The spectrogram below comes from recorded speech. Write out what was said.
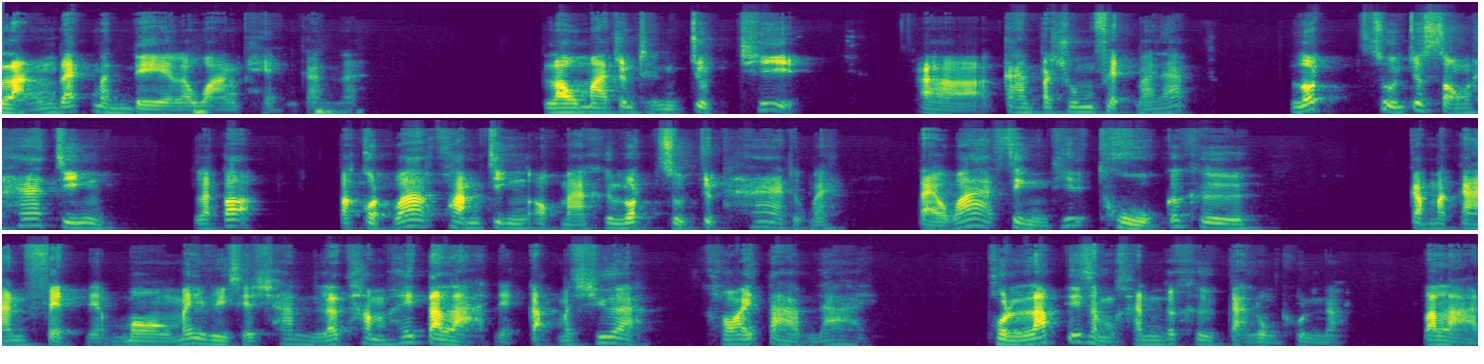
หลัง Black Monday เราวางแผนกันนะ เรามาจนถึงจุดที่การประชุมเฟดมาแล้ว ลด 0.25 จริง แล้วก็ปรากฏว่าความจริงออกมาคือลด 0.5 ถูกไหม แต่ว่าสิ่งที่ถูกก็คือกรรมการเฟดเนี่ยมองไม่ recession แล้วทำให้ตลาดเนี่ยกลับมาเชื่อคล้อยตามได้ ผลลัพธ์ที่สำคัญก็คือการลงทุนนะตลาด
